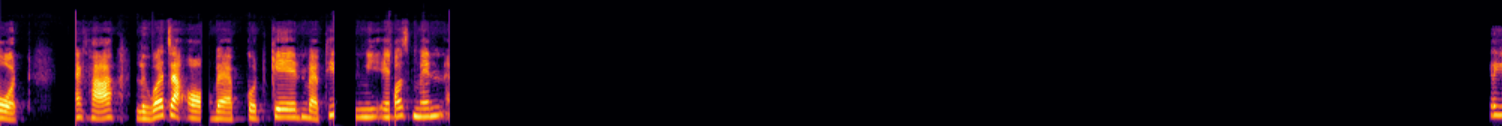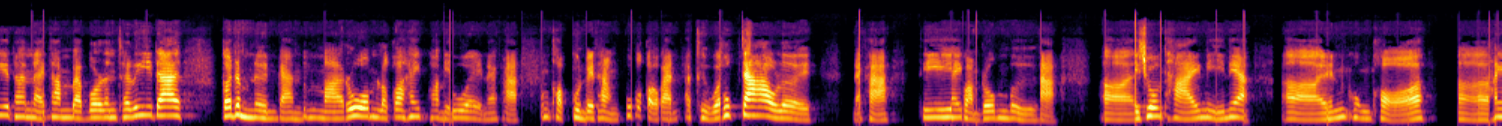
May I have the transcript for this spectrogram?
กฎนะคะ หรือว่าจะออกแบบกฎเกณฑ์แบบที่มี enforcement ที่ท่านไหนทำแบบ voluntary ได้ก็ดำเนินการมาร่วมแล้วก็ให้ความเห็นด้วยนะคะต้องขอบคุณไปทางผู้ประกอบการถือว่าทุกเจ้าเลยนะคะ ที่ให้ความร่วมมือค่ะในช่วงท้ายนี้เนี่ยเอ่อฉันคงขอให้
